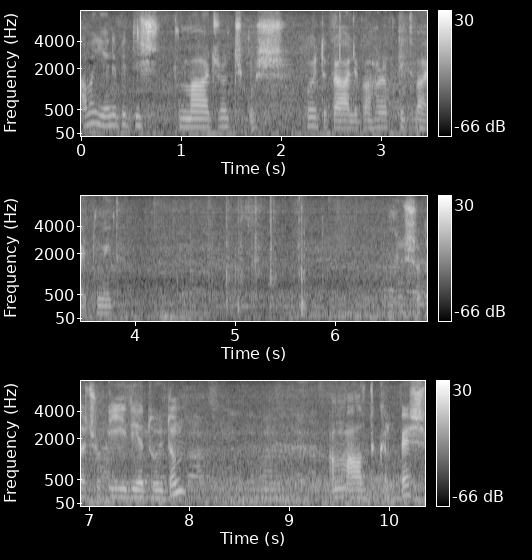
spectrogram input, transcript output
Ama yeni bir diş macunu çıkmış. Buydu galiba. Rapid White miydi? Şurada çok iyi diye duydum. Ama 6.45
